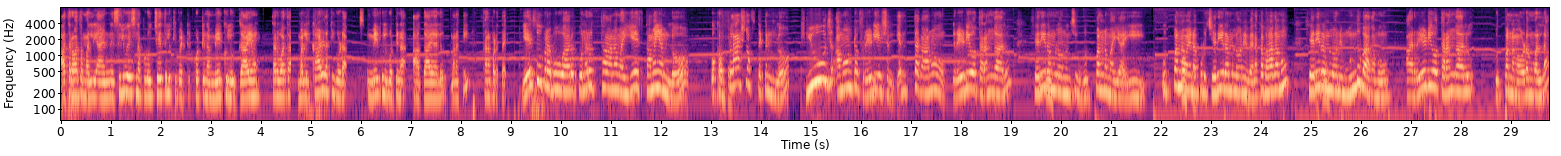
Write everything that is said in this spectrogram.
ఆ తర్వాత మళ్ళీ ఆయన్ని సిలువేసినప్పుడు చేతులకి పెట్టి కొట్టిన మేకులు గాయం తర్వాత మళ్ళీ కాళ్ళకి కూడా మేకులు కొట్టిన ఆ గాయాలు మనకి కనపడతాయి యేసు ప్రభు వారు పునరుత్థానం అయ్యే సమయంలో ఒక. ఫ్లాష్ ఆఫ్ సెకండ్లో హ్యూజ్ అమౌంట్ ఆఫ్ రేడియేషన్ ఎంతగానో రేడియో తరంగాలు శరీరంలో నుంచి ఉత్పన్నమయ్యాయి. ఉత్పన్నమైనప్పుడు శరీరంలోని వెనక భాగము శరీరంలోని ముందు భాగము ఆ రేడియో తరంగాలు ఉత్పన్నం అవడం వల్ల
